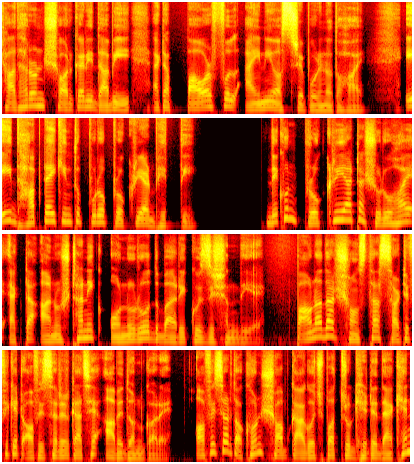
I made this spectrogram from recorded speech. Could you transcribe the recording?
সাধারণ সরকারি দাবি একটা পাওয়ারফুল আইনি অস্ত্রে পরিণত হয়। এই ধাপটাই কিন্তু পুরো প্রক্রিয়ার ভিত্তি। দেখুন প্রক্রিয়াটা শুরু হয় একটা আনুষ্ঠানিক অনুরোধ বা রিকুইজিশন দিয়ে। পাওনাদার সংস্থা সার্টিফিকেট অফিসারের কাছে আবেদন করে। অফিসার তখন সব কাগজপত্র ঘেটে দেখেন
